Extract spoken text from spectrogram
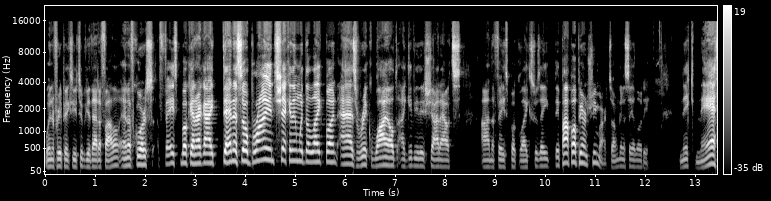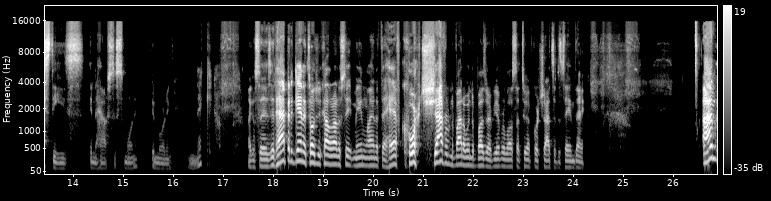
Winning Free Picks YouTube, give that a follow. And of course, Facebook and our guy Dennis O'Brien checking in with the like button as Rick Wild. I give you these shout outs on the Facebook likes because they they pop up here on StreamYard. So I'm going to say hello to you. Nick Nasty's in the house this morning. Good morning, Nick. Michael says, It happened again. I told you Colorado State main line at the half court shot from Nevada window buzzer. Have you ever lost that two half court shots at the same day? I'm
